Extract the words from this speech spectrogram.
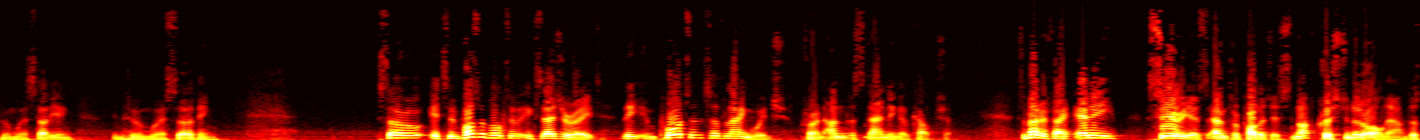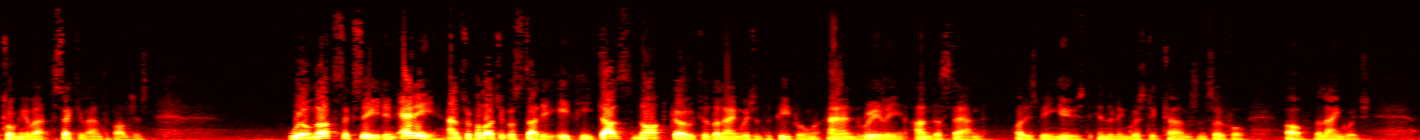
whom we're studying, in whom we're serving. So it's impossible to exaggerate the importance of language for an understanding of culture. As a matter of fact, any serious anthropologist, not Christian at all now, I'm just talking about secular anthropologists, will not succeed in any anthropological study if he does not go to the language of the people and really understand what is being used in the linguistic terms and so forth of the language.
